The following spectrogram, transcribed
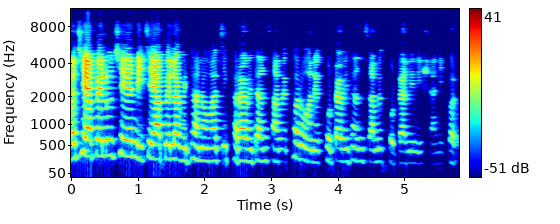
પછી આપેલું છે નીચે આપેલા વિધાનો વાંચી ખરા વિધાન સામે ખરું અને ખોટા વિધાન સામે ખોટાની નિશાની કરો.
